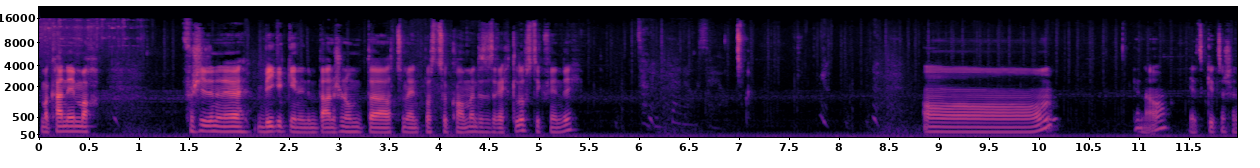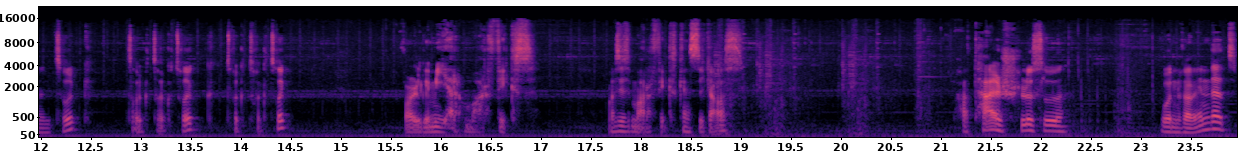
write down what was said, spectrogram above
Man kann eben auch verschiedene Wege gehen in dem Dungeon, um da zum Endboss zu kommen. Das ist recht lustig, finde ich. Um, genau. Jetzt geht es anscheinend zurück. Zurück, zurück, zurück, zurück, zurück, zurück. Folge mir, Morphix. Was ist Morphix? Kennst du dich aus? Portalschlüssel wurden verwendet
